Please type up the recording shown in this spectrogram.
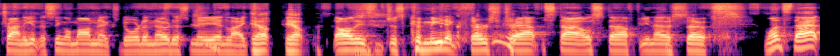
trying to get the single mom next door to notice me and like, yep, yep, all these just comedic thirst trap style stuff, you know. So once that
